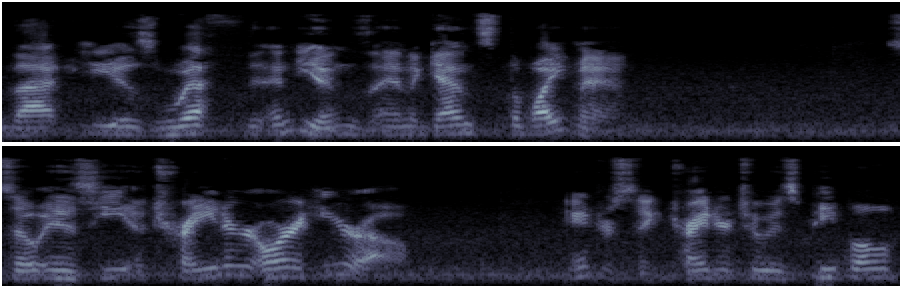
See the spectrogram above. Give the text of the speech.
that he is with the Indians and against the white man. So is he a traitor or a hero? Interesting. Traitor to his people,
